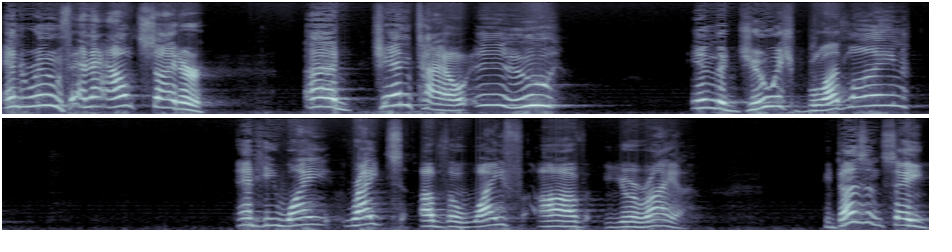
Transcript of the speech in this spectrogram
And Ruth, an outsider, a Gentile, ooh, in the Jewish bloodline? And he writes of the wife of Uriah. He doesn't say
